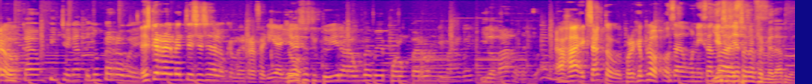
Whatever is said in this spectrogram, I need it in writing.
claro. Un, pinche gato y un perro, güey. Es que realmente ese es a lo que me refería yo. Quiere sustituir a un bebé por un perro, un animal, güey. Y lo va a. Ajá, exacto, güey. Por ejemplo, O sea, humanizando Y eso ya es una enfermedad, güey.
